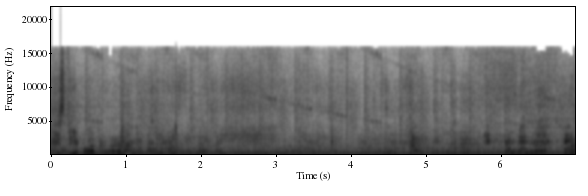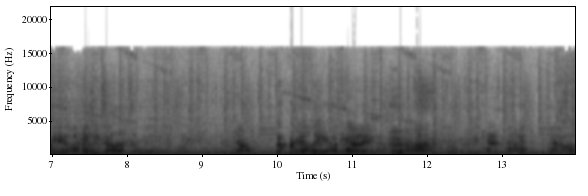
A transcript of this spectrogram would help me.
there's people everywhere. Did you Can you tell him to win? No. Really? Okay. You can't tell. At all.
